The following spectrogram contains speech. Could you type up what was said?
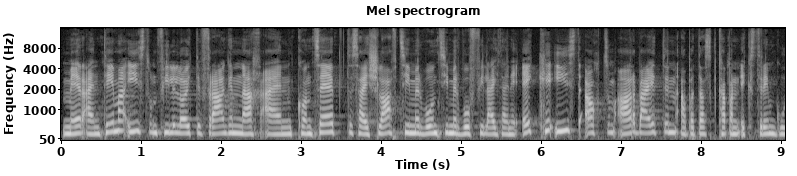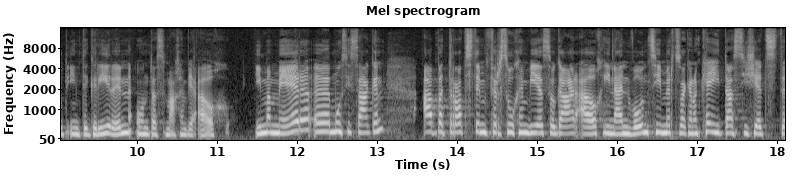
mehr ein Thema ist und viele Leute fragen nach einem Konzept, das heißt Schlafzimmer, Wohnzimmer, wo vielleicht eine Ecke ist, auch zum Arbeiten, aber das kann man extrem gut integrieren und das machen wir auch immer mehr, äh, muss ich sagen aber trotzdem versuchen wir sogar auch in ein Wohnzimmer zu sagen, okay, das ist jetzt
